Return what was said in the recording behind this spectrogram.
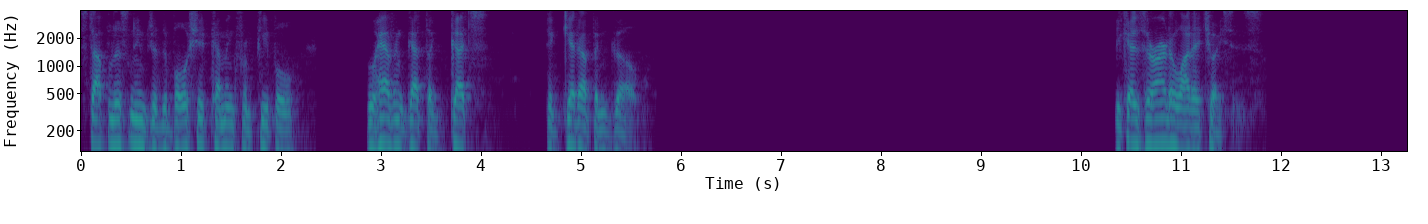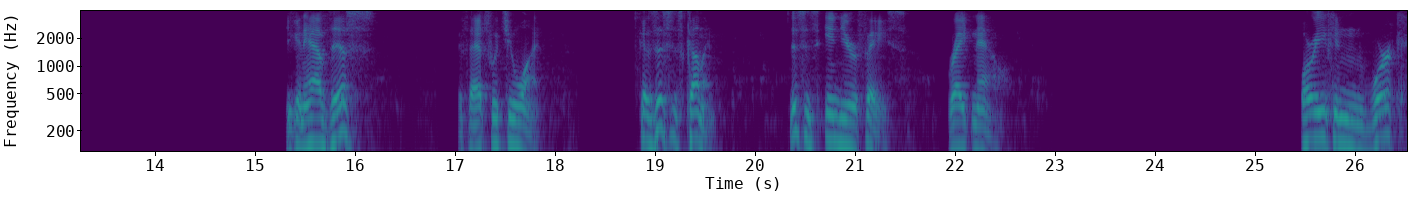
Stop listening to the bullshit coming from people who haven't got the guts to get up and go. Because there aren't a lot of choices. You can have this if that's what you want. Because this is coming. This is in your face right now. Or you can work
